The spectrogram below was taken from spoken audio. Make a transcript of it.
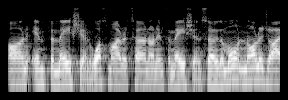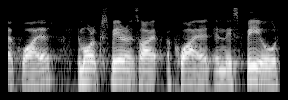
on information. What's my return on information? So the more knowledge I acquired, the more experience I acquired in this field,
